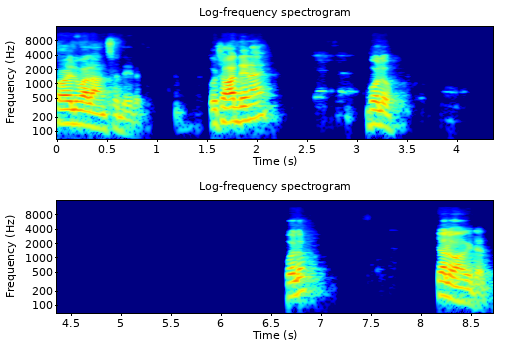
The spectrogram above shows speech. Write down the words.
सॉइल वाला आंसर दे रहे कुछ और देना है बोलो बोलो चलो आगे चलो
